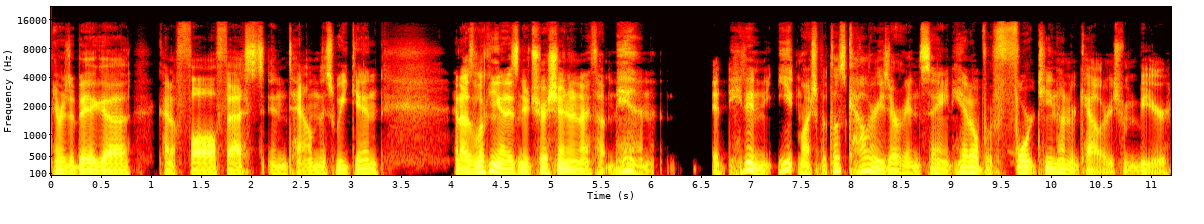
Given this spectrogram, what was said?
there was a big uh, kind of fall fest in town this weekend, and I was looking at his nutrition, and I thought, man, it, he didn't eat much, but those calories are insane. He had over fourteen hundred calories from beer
